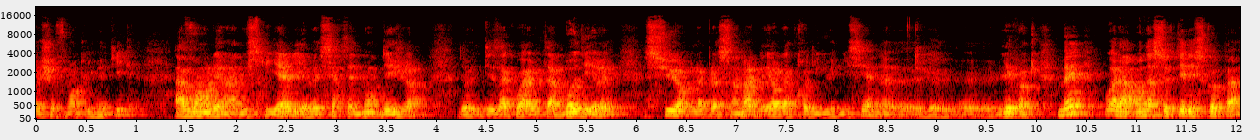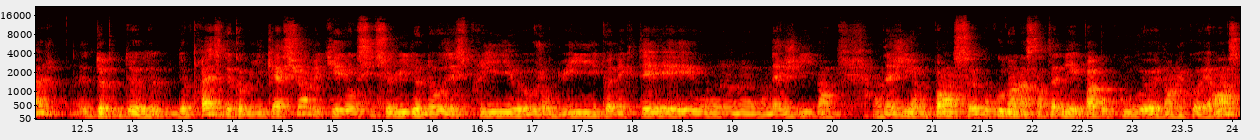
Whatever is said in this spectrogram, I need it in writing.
réchauffement climatique. Avant l'ère industrielle, il y avait certainement déjà des aqua alta modérés sur la place Saint-Marc. D'ailleurs, la chronique vénitienne euh, euh, l'évoque. Mais voilà, on a ce télescopage de, presse, de communication, mais qui est aussi celui de nos esprits aujourd'hui connectés et où on, agit, on agit, on pense beaucoup dans l'instantané et pas beaucoup euh, dans la cohérence.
